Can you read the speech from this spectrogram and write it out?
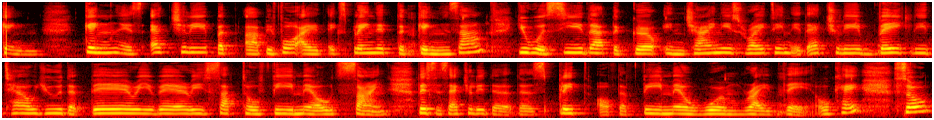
king. Ging is actually, but uh, before I explain it, the Ging sound, you will see that the girl in Chinese writing, it actually vaguely tell you the very, very subtle female sign. This is actually the, the split of the female womb right there, okay? So,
